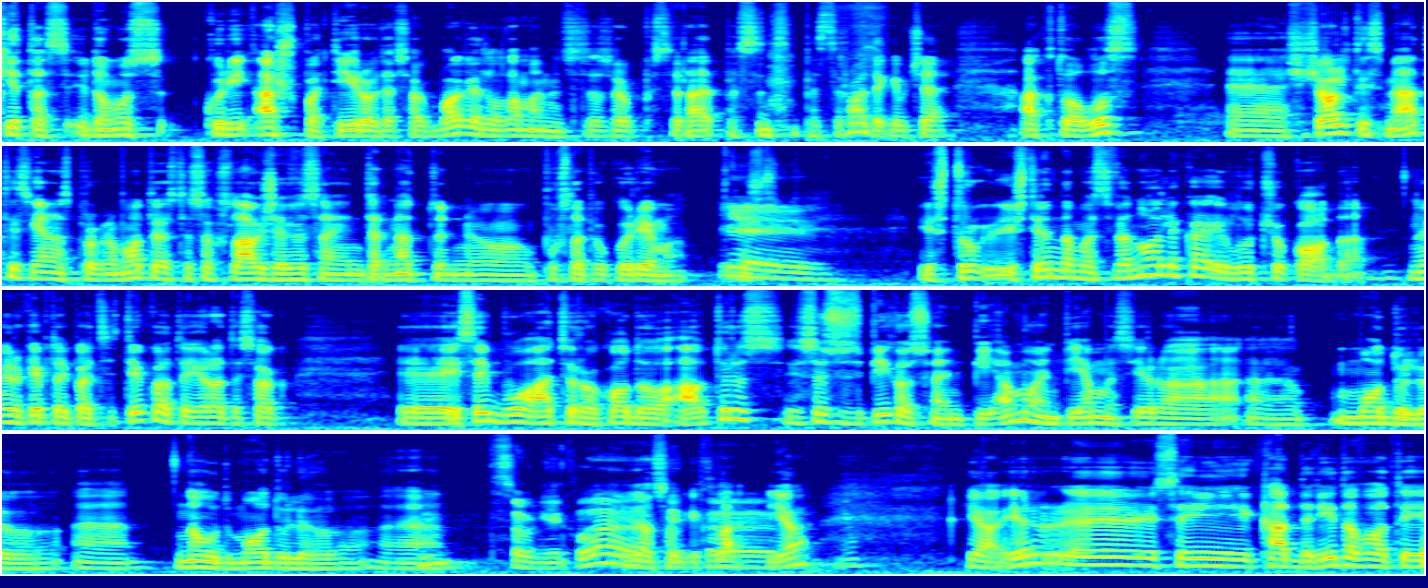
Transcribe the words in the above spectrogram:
kitas įdomus, kurį aš patyriau tiesiog bugą, dėl to man tiesiog pasirodė kaip čia aktualus. 16 e, metais vienas programuotojas tiesiog sulaužė visą internetinių puslapių kūrimą. Jei ištrindamas 11 eilučių kodą. Na nu ir kaip taip atsitiko, tai yra tiesiog e, Jisai buvo atviro kodo autorius, jisai susipyko su NPM, NPM yra uh, modulių, uh, Node modulių. Uh, saugykla. Jo, saugykla. Jo. jo, ir jisai ką darydavo, tai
